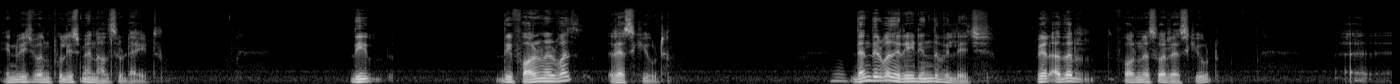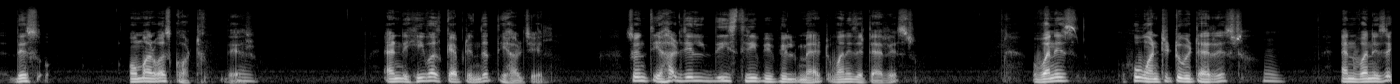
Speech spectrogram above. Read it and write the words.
in which one policeman also died. The the foreigner was rescued. Then there was a raid in the village where other foreigners were rescued. Uh, this Omar was caught there. And he was kept in the Tihar jail. So in Tihar jail, these three people met. One is a terrorist, one is who wanted to be terrorist, and one is a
